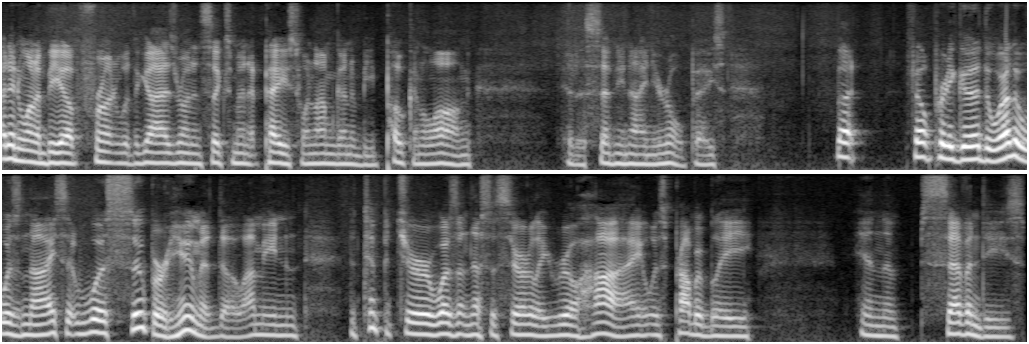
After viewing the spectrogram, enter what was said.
I didn't want to be up front with the guys running six minute pace when I'm going to be poking along at a 79 year old pace. But felt pretty good. The weather was nice. It was super humid though. I mean, the temperature wasn't necessarily real high. It was probably in the 70s,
